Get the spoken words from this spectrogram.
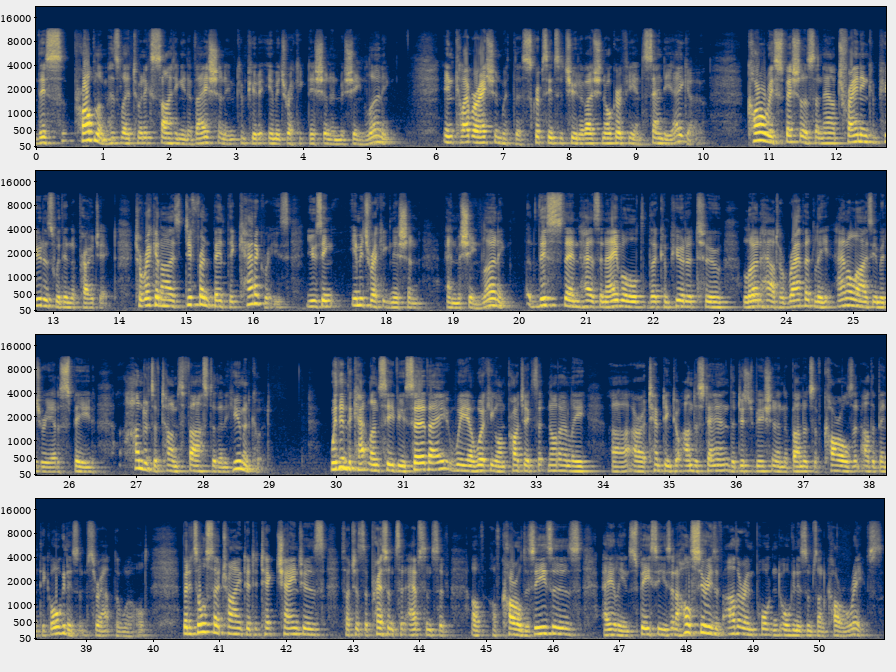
This problem has led to an exciting innovation in computer image recognition and machine learning. In collaboration with the Scripps Institute of Oceanography in San Diego, coral reef specialists are now training computers within the project to recognise different benthic categories using image recognition and machine learning. This then has enabled the computer to learn how to rapidly analyse imagery at a speed hundreds of times faster than a human could. Within the Catlin Seaview survey, we are working on projects that not only uh, are attempting to understand the distribution and abundance of corals and other benthic organisms throughout the world, but it's also trying to detect changes such as the presence and absence of, of, of coral diseases, alien species, and a whole series of other important organisms on coral reefs.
